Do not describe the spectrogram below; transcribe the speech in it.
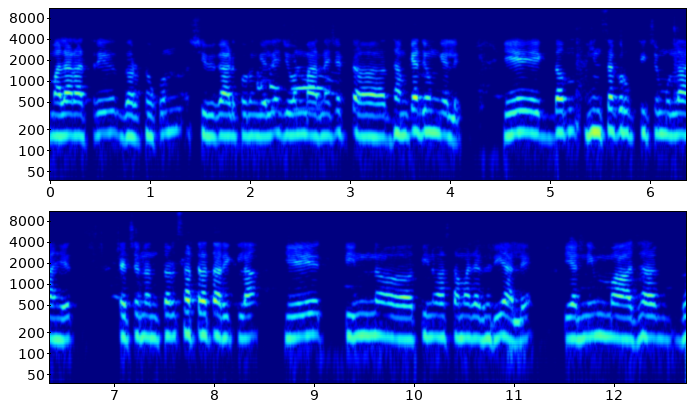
मला रात्री घर ठोकून शिवीगाड करून गेले जीवन मारण्याचे ट- धमक्या देऊन गेले. हे एकदम हिंसक वृत्तीचे मुलं आहेत. त्याच्यानंतर सतरा तारीखला हे तीन तीन वाजता माझ्या घरी आले. यांनी माझ्या ग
